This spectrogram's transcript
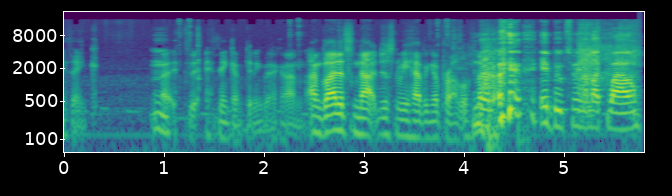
I think. Mm. I, th- I think I'm getting back on. I'm glad it's not just me having a problem. No, no. it boops me, and I'm like, wow,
